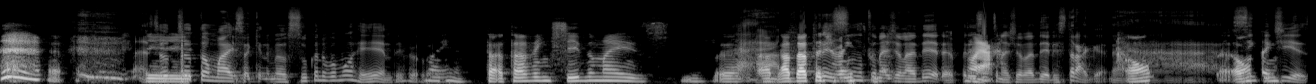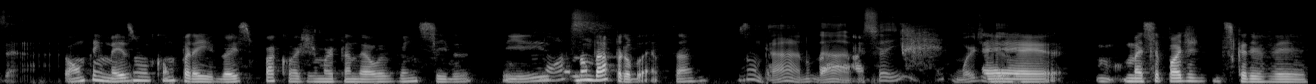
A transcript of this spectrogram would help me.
Ah, se, eu, se eu tomar isso aqui no meu suco, eu não vou morrer, não tem problema. Tá, tá vencido, mas é, Ah, a, a data de Presunto vencimento. na geladeira? Presunto na geladeira? Estraga? On- Ah, ontem- cinco dias. ah. Ontem mesmo eu comprei dois pacotes de mortandela vencido. E Nossa. não dá problema, sabe? Não dá, não dá. Isso aí, amor de Deus. É, mas você pode descrever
